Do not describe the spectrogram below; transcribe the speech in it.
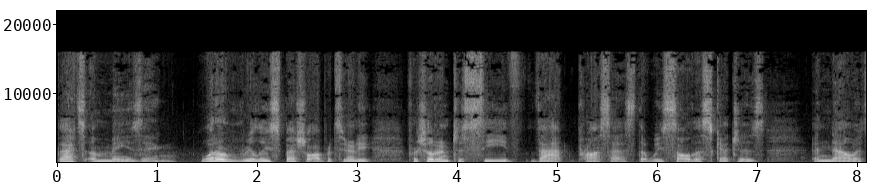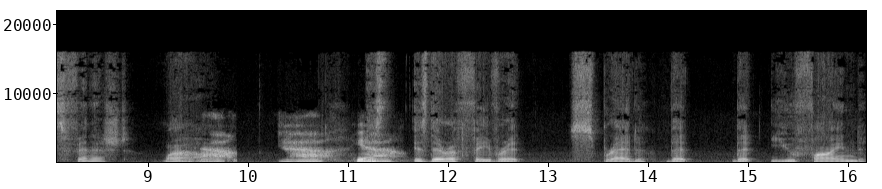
That's amazing. What a really special opportunity for children to see that process that we saw the sketches and now it's finished. Wow. Yeah. Yeah. Yeah. Is, is there a favorite spread that that you find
